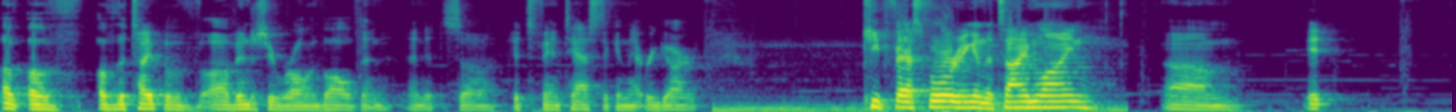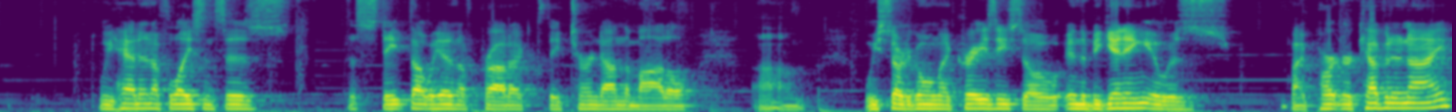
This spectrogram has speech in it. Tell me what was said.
of, of, of the type of, of industry we're all involved in and it's uh, it's fantastic in that regard keep fast forwarding in the timeline um, it we had enough licenses the state thought we had enough product. They turned on the model. Um, we started going like crazy. So in the beginning, it was my partner Kevin and I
